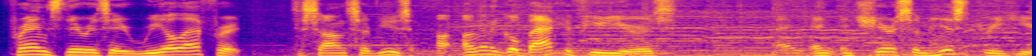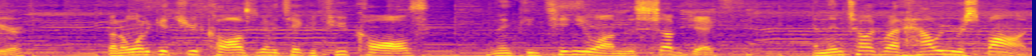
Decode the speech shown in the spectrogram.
Friends, there is a real effort to silence our views. I'm going to go back a few years and, and, and share some history here. But I want to get to your calls. I'm going to take a few calls and then continue on the subject and then talk about how we respond.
